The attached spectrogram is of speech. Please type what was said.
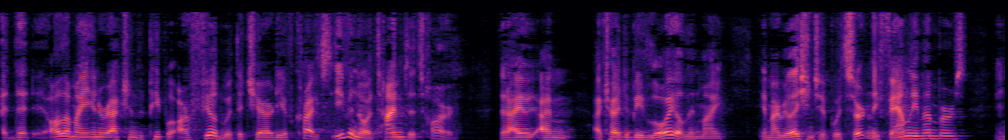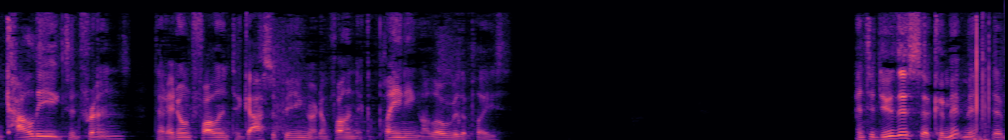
that all of my interactions with people are filled with the charity of Christ, even though at times it's hard. That I, I'm, I try to be loyal in my, in my relationship with certainly family members and colleagues and friends that I don't fall into gossiping or I don't fall into complaining all over the place. And to do this, a commitment, the,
